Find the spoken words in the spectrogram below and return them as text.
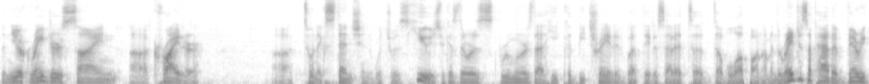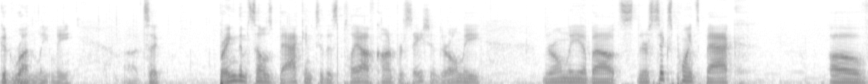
the New York Rangers signed uh, Kreider uh, to an extension, which was huge because there was rumors that he could be traded, but they decided to double up on him. And the Rangers have had a very good run lately uh, to bring themselves back into this playoff conversation. They're only they're only about they're six points back of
